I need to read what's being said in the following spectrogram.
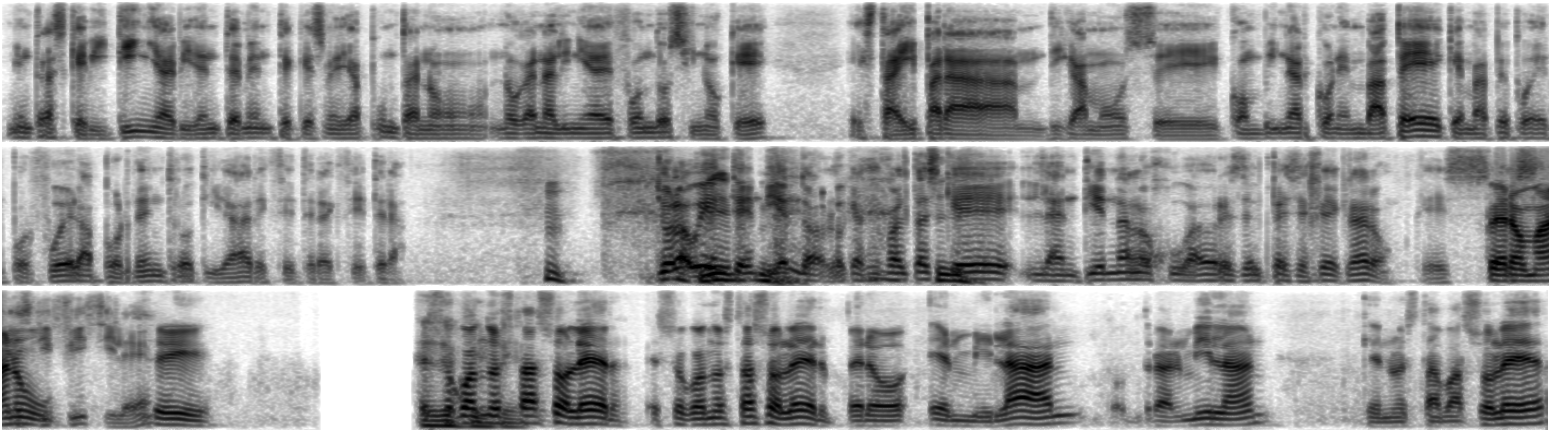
mientras que Vitiña, evidentemente, que es media punta, no, no gana línea de fondo, sino que está ahí para, digamos, eh, combinar con Mbappé, que Mbappé puede ir por fuera, por dentro, tirar, etcétera, etcétera. Yo la voy entendiendo, lo que hace falta es que la entiendan los jugadores del PSG, claro, que es, pero, Manu, difícil, ¿eh? Sí. Eso cuando está Soler, eso cuando está Soler, pero en Milán, contra el Milán, que no estaba Soler,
